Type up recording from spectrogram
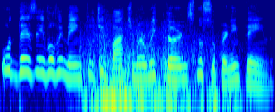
O desenvolvimento de Batman Returns no Super Nintendo.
